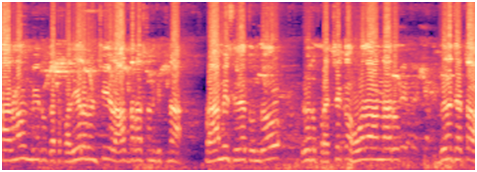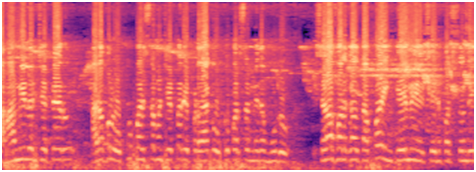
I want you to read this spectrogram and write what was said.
కారణం మీరు గత పదేళ్ళ నుంచి ఆంధ్ర రాష్ట్రానికి ఇచ్చిన ప్రామిస్ ఏదైతే ఉందో ఈరోజు ప్రత్యేక హోదా అన్నారు. విభజన చట్ట హామీలు అని చెప్పారు. హడపలు ఉక్కు పరిశ్రమ అని చెప్పారు. ఇప్పటిదాకా ఉక్కు పరిశ్రమ మీద మూడు శిలాఫలకాలు తప్ప ఇంకేమీ చేయని పరిస్థితుంది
